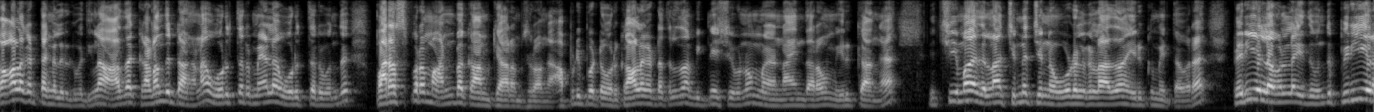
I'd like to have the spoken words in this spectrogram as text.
காலகட்டங்கள் இருக்குது பார்த்தீங்களா அதை கடந்துட்டாங்கன்னா ஒருத்தர் மேலே ஒருத்தர் வந்து பரஸ்பரம் அன்பை காமிக்க ஆரம்பிச்சிருவாங்க. அப்படிப்பட்ட ஒரு காலகட்டத்தில் தான் விக்னேஷ் சிவனும் நயன்தாராவும் இருக்காங்க. நிச்சயமாக இதெல்லாம் சின்ன சின்ன ஊழல்களாக தான் இருக்குமே தவிர பெரிய லெவலில் இது வந்து பிரியற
